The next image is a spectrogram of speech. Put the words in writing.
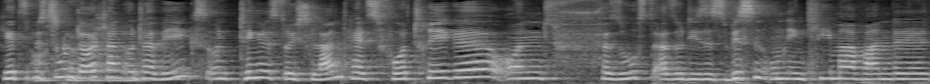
Jetzt bist du in Deutschland unterwegs und tingelst durchs Land, hältst Vorträge und versuchst also dieses Wissen um den Klimawandel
